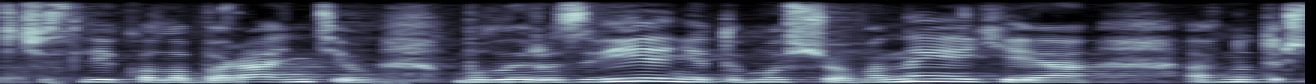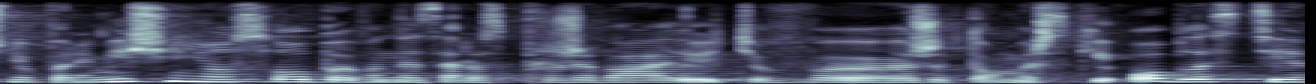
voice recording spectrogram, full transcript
в числі колаборантів, були розвіяні, тому що вони є внутрішньо переміщені особи. Вони зараз проживають в Житомирській області.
